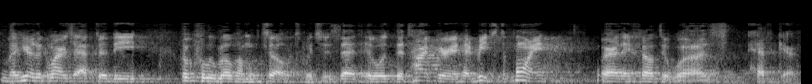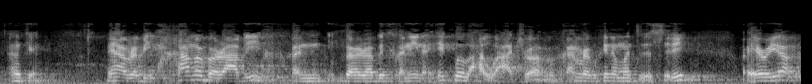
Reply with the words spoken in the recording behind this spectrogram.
But here the Gemara is after the Hukfulu Rov HaMuktzot, which is that it was the time period had reached the point where they felt it was hefker. Okay. Now Rabbi Chama Barabi, Barabi Chanina, Iklu Lahu Atra, Rabbi Chama Rabbi Chanina went to the city, area.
